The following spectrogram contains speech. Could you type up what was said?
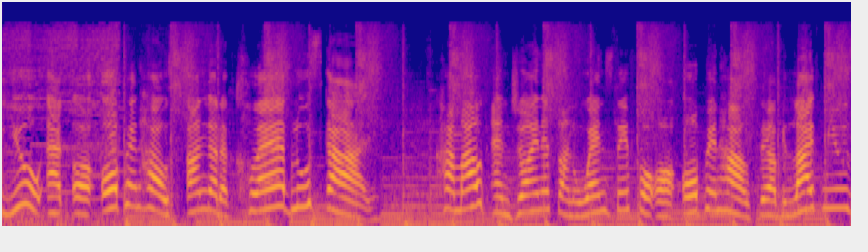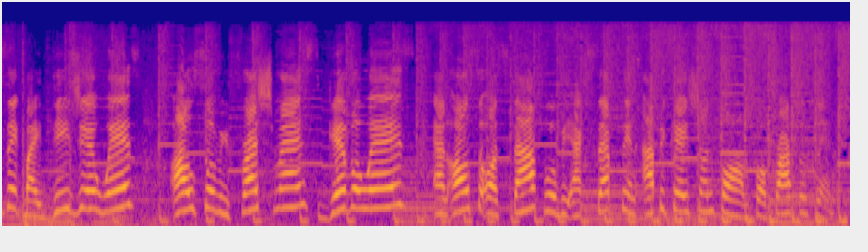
you at our open house under the clear blue sky. Come out and join us on Wednesday for our open house. There will be live music by DJ Wiz, also refreshments, giveaways, and also our staff will be accepting application form for processing.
